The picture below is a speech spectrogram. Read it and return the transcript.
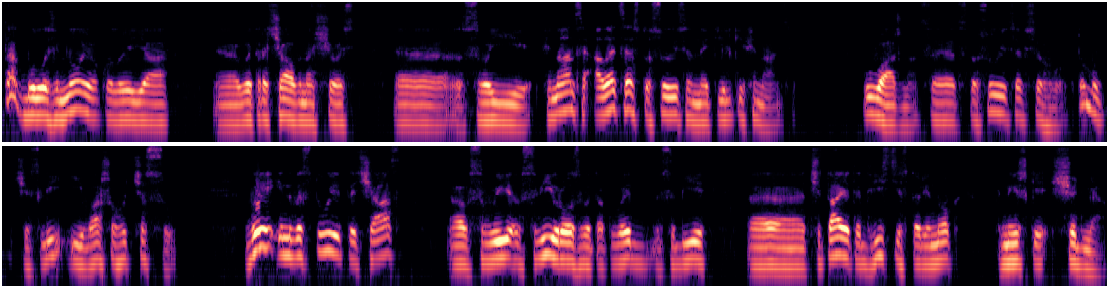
Так було зі мною, коли я витрачав на щось свої фінанси, але це стосується не тільки фінансів. Уважно, це стосується всього, в тому числі і вашого часу. Ви інвестуєте час е, в свій, в свій розвиток, ви собі е, читаєте 200 сторінок книжки щодня.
